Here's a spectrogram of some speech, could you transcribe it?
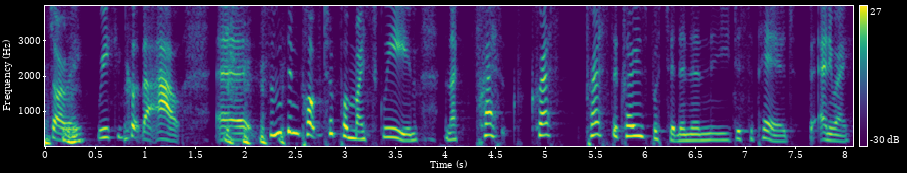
sorry, we can cut that out. Uh, something popped up on my screen, and I press press press the close button, and then you disappeared. But anyway,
